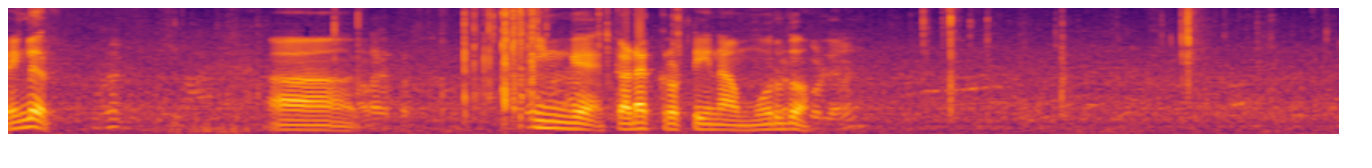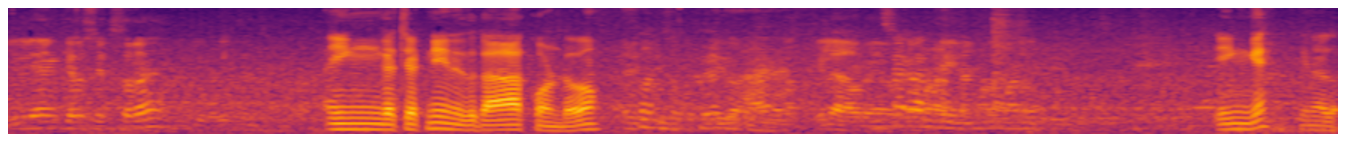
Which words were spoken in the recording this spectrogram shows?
ಬೆಂಗಳೂರು. ಹಿಂಗೆ ಕಡಕ್ ರೊಟ್ಟಿನ ಮುರಿದು. ಹಿಂಗೆ ಚಟ್ನಿ ಇದಕ್ಕೆ ಹಾಕ್ಕೊಂಡು ಹಿಂಗೆ ತಿನ್ನೋದು.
